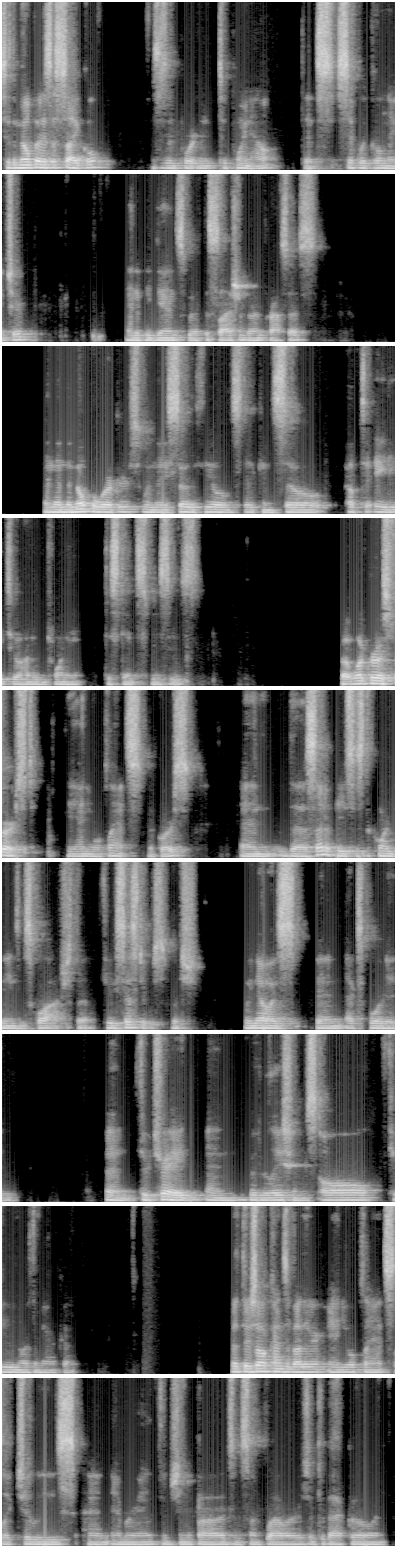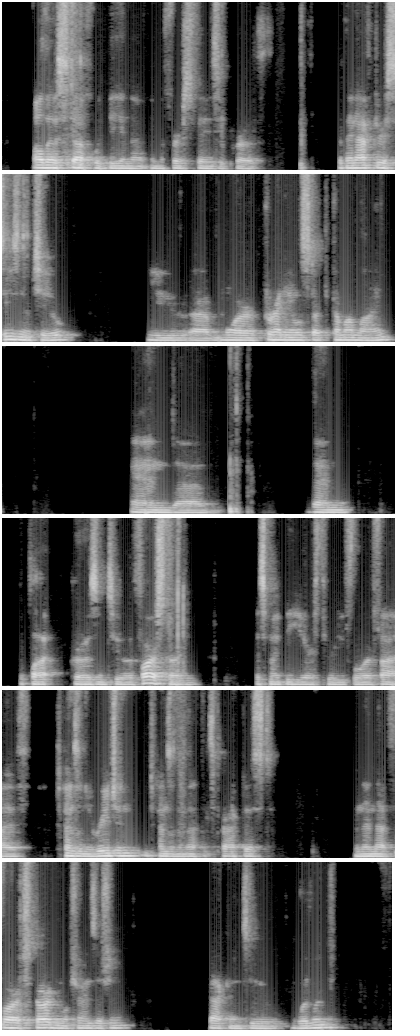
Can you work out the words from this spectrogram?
So the milpa is a cycle. This is important to point out. That's cyclical nature. And it begins with the slash and burn process. And then the milpa workers, when they sow the fields, they can sow up to 80 to 120 distinct species. But what grows first? The annual plants, of course. And the centerpiece is the corn, beans, and squash, the three sisters, which we know has been exported and through trade and good relations all through North America. But there's all kinds of other annual plants like chilies and amaranth and chenopods and sunflowers and tobacco and all those stuff would be in the in the first phase of growth. But then after a season or two, you uh, more perennials start to come online, and uh, then the plot grows into a forest garden. This might be year three, four, five. Depends on your region. Depends on the methods practiced. And then that forest garden will transition back into woodland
